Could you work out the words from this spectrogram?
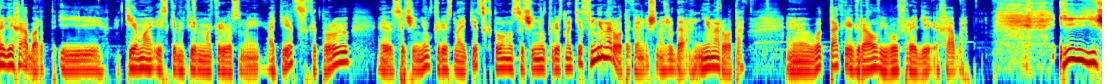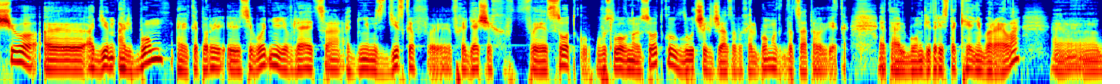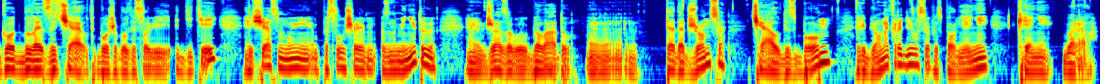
Фредди Хаббард и тема из кинофильма «Крестный отец», которую э, сочинил «Крестный отец». Кто у нас сочинил «Крестный отец»? Не Нарота, конечно же, да, не Нарота. Э, вот так играл его Фредди Хаббард. И еще э, один альбом, э, который э, сегодня является одним из дисков, э, входящих в сотку, в условную сотку лучших джазовых альбомов 20 века. Это альбом гитариста Кенни Барелла «God Bless the Child», «Боже, благослови детей». И сейчас мы послушаем знаменитую джазовую балладу Теда Джонса «Child is Born», «Ребенок родился» в исполнении Кенни Барелла.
